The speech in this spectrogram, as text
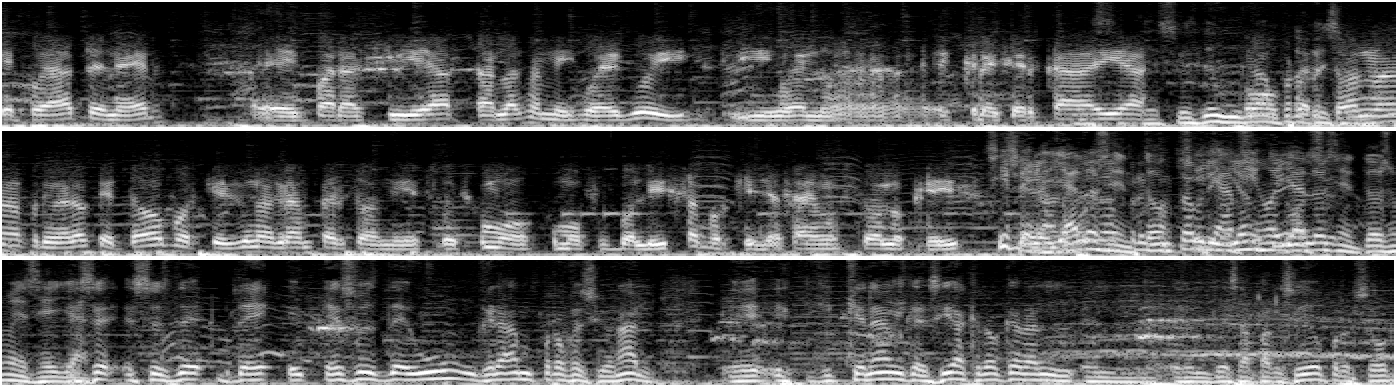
que pueda tener eh, para así adaptarlas a mi juego y, y, bueno, eh, crecer cada día Eso es de un gran como profesional. persona, primero que todo, porque es una gran persona y después como, como futbolista, porque ya sabemos todo lo que hizo. Sí, pero ya lo sentó. Sí, ya, mijo, ya lo sentó su. Ese- eso, es de, de- eso es de un gran profesional. Eh, eh, ¿Quién era el que decía? Creo que era el, el- el desaparecido profesor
